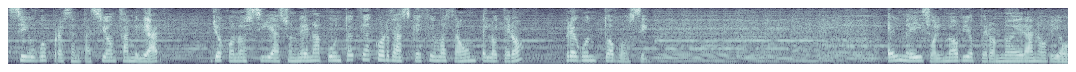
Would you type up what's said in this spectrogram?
Si hubo presentación familiar. Yo conocí a su nena. ¿Te acordás que fuimos a un pelotero? Preguntó Bossi. Él me hizo el novio pero no era novio,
